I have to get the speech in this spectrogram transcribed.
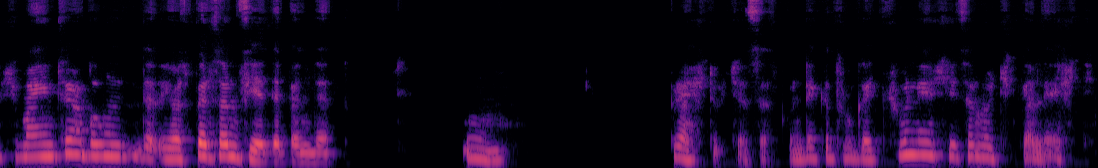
Și mai întreabă unde. Eu sper să nu fie dependent. Mm. Prea știu ce să spun, decât rugăciune și să nu cicălești.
